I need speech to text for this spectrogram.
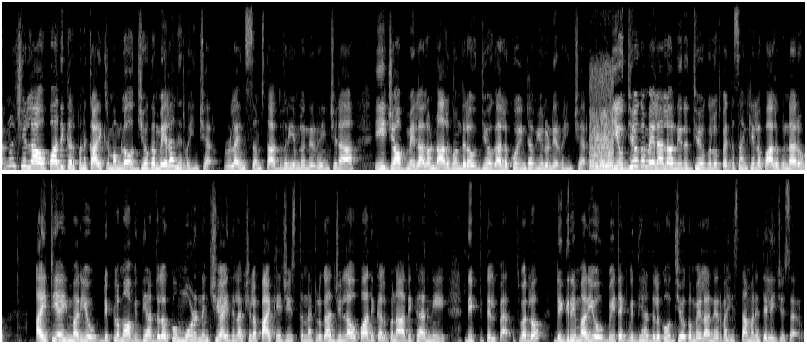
కర్నూలు జిల్లా ఉపాధి కల్పన కార్యక్రమంలో ఉద్యోగ మేళా నిర్వహించారు. రిలయన్స్ సంస్థ ఆధ్వర్యంలో నిర్వహించిన ఈ జాబ్ మేళాలో నాలుగు వందల ఉద్యోగాలకు ఇంటర్వ్యూలు నిర్వహించారు. ఈ ఉద్యోగ మేళాలో నిరుద్యోగులు పెద్ద సంఖ్యలో పాల్గొన్నారు. ఐటీఐ మరియు డిప్లొమా విద్యార్థులకు మూడు నుంచి ఐదు లక్షల ప్యాకేజీ ఇస్తున్నట్లుగా జిల్లా ఉపాధి కల్పన అధికారిని దీప్తి తెలిపారు. త్వరలో డిగ్రీ మరియు బీటెక్ విద్యార్థులకు ఉద్యోగ మేళా నిర్వహిస్తామని తెలియజేశారు.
